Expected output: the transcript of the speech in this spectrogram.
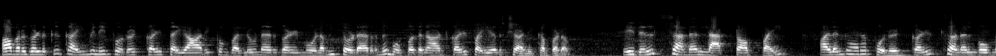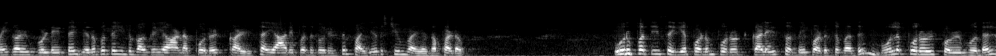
அவர்களுக்கு கைவினைப் பொருட்கள் தயாரிக்கும் வல்லுநர்கள் மூலம் தொடர்ந்து முப்பது நாட்கள் பயிற்சி அளிக்கப்படும். இதில் சணல் லேப்டாப் பை அலங்கார பொருட்கள் சணல் பொம்மைகள் உள்ளிட்ட இருபத்தைந்து வகையான பொருட்கள் தயாரிப்பது குறித்து பயிற்சியும் வழங்கப்படும். உற்பத்தி செய்யப்படும் பொருட்களை சந்தைப்படுத்துவது மூலப்பொருள் கொள்முதல்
